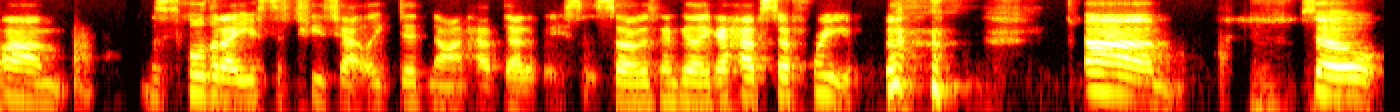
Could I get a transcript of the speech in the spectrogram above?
um the school that I used to teach at like did not have databases. So I was gonna be like, I have stuff for you. um, so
